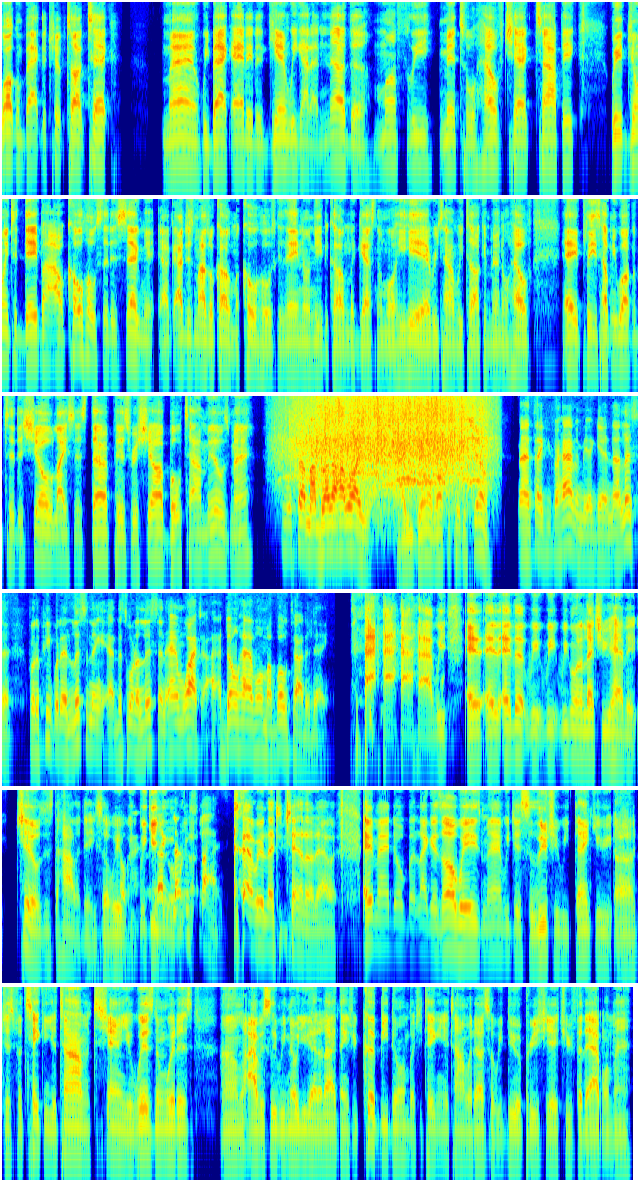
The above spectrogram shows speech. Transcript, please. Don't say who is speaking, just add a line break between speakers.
Welcome back to TrippTalk Tech. Man, we back at it again. We got another monthly mental health check topic. We're joined today by our co-host of this segment. I, I just might as well call him a co-host because there ain't no need to call him a guest no more. He here every time we talking mental health. Hey, please help me welcome to the show, licensed therapist Rashad Bowtie Mills, man.
What's up, my brother? How are you?
How you doing? Welcome to the show.
Man, thank you for having me again. Now, listen, for the people that listening, uh, that's going to listen and watch, I don't have on my bow tie today.
we and, and, and, look, we we we going to let you have it. Chills, it's the holiday, so we okay. we, we give
let,
you. A,
let me slide.
we'll let you chat on that one. Hey man, though, but like as always, man, we just salute you. We thank you uh just for taking your time, and sharing your wisdom with us. Um, obviously, we know you got a lot of things you could be doing, but you're taking your time with us, so we do appreciate you for that one, man.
